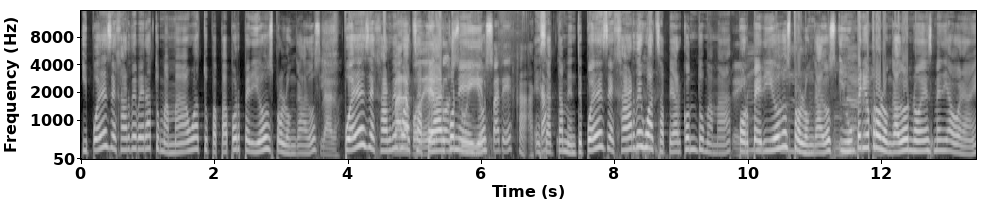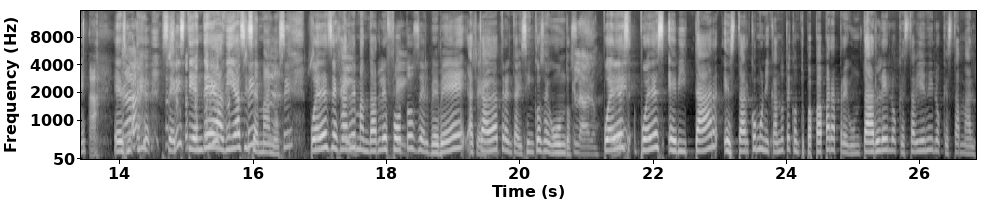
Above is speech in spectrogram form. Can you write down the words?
y puedes dejar de ver a tu mamá o a tu papá por periodos prolongados. Claro. Puedes dejar de whatsappear con ellos. Pareja Exactamente. Puedes dejar de whatsappear con tu mamá por periodos prolongados y un periodo prolongado no es media hora, ¿eh? Ah. Es, se extiende a días y semanas. Puedes dejar de mandarle fotos del bebé a cada 35 segundos. Claro. Puedes, puedes evitar estar comunicándote con tu papá para preguntarle lo que está bien y lo que está mal.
